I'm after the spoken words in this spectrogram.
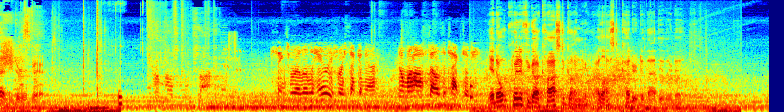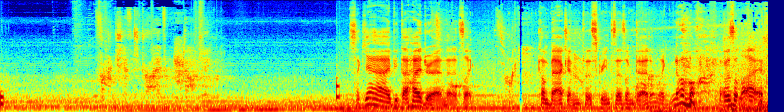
I need to repair. Things were a little hairy for a second there. No more hostiles detected. Yeah, don't quit if you got caustic on you. I lost a cutter to that the other day. Frame shift drive charging. It's like, yeah, I beat that Hydra, and then it's like, come back and the screen says I'm dead. I'm like, no, I was alive.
